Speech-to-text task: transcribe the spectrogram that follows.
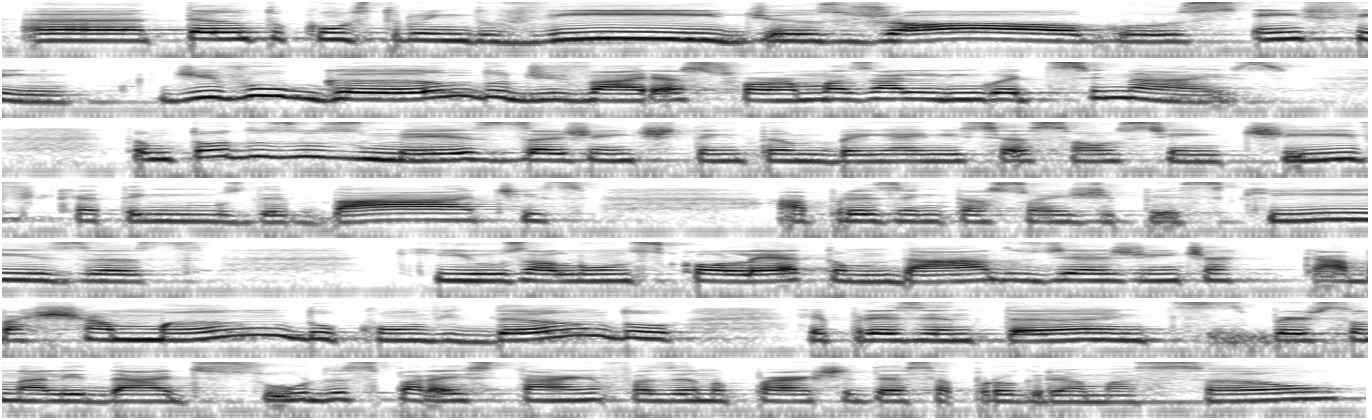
uh, tanto construindo vídeos, jogos, enfim, divulgando de várias formas a língua de sinais. Então, todos os meses a gente tem também a iniciação científica, temos debates, apresentações de pesquisas, que os alunos coletam dados e a gente acaba chamando, convidando representantes, personalidades surdas para estarem fazendo parte dessa programação.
